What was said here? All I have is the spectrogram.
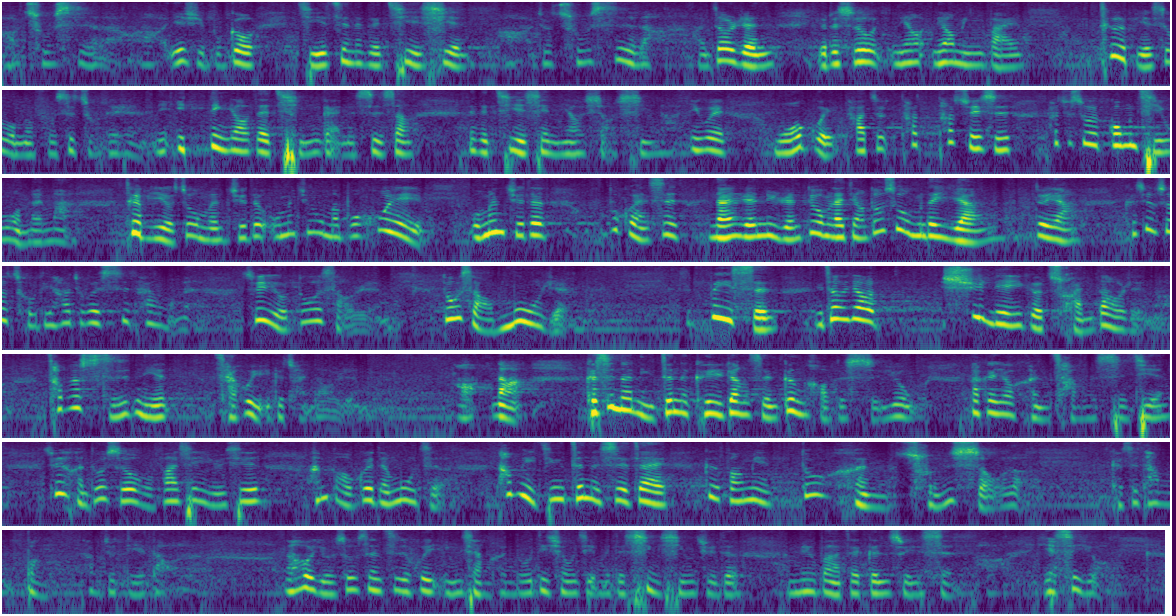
啊出事了啊。也许不够节制那个界限，啊，就出事了。很多人有的时候，你要你要明白，特别是我们服侍主的人，你一定要在情感的事上，那个界限你要小心啊，因为魔鬼他就他他随时他就是会攻击我们嘛。特别有时候我们觉得我们觉得我们不会，我们觉得不管是男人女人，对我们来讲都是我们的羊，对呀、可是有时候仇敌他就会试探我们。所以有多少人，多少牧人，被神，你知道要训练一个传道人啊，差不多十年才会有一个传道人。好，那可是呢，你真的可以让神更好的使用，大概要很长的时间。所以很多时候，我发现有一些很宝贵的牧者，他们已经真的是在各方面都很纯熟了，可是他们嘣，他们就跌倒了。然后有时候甚至会影响很多弟兄姐妹的信心，觉得没有办法再跟随神。哈，也是有。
